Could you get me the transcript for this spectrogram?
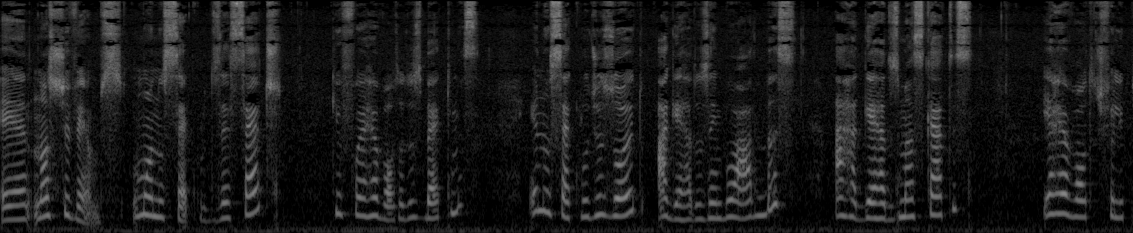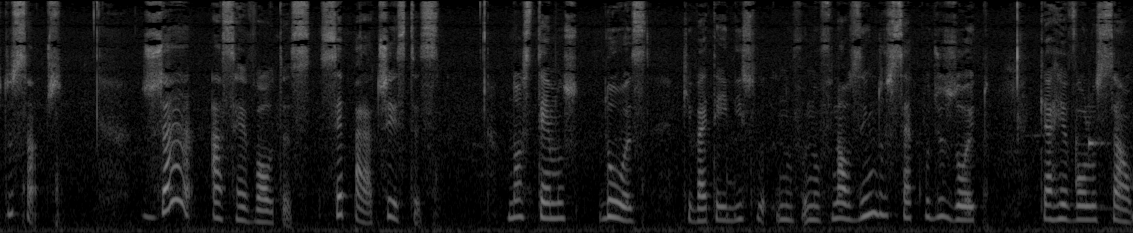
é, nós tivemos uma no século XVII, que foi a revolta dos Beckmans, e no século XVIII, a Guerra dos Emboabas, a Guerra dos Mascates e a revolta de Felipe dos Santos. Já as revoltas separatistas, nós temos duas, que vai ter início no, no finalzinho do século XVIII, que é a Revolução,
